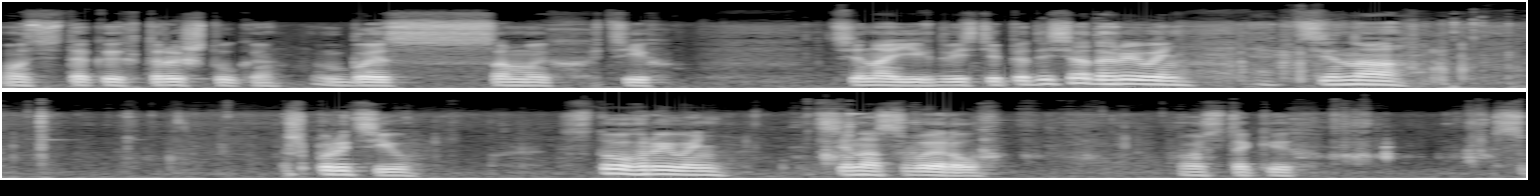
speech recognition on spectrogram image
ось таких три штуки без самих цих. Ціна їх 250 гривень. Ціна шприців 100 гривень. Ціна сверл ось таких з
